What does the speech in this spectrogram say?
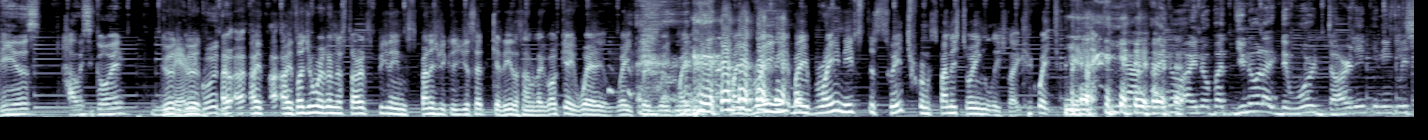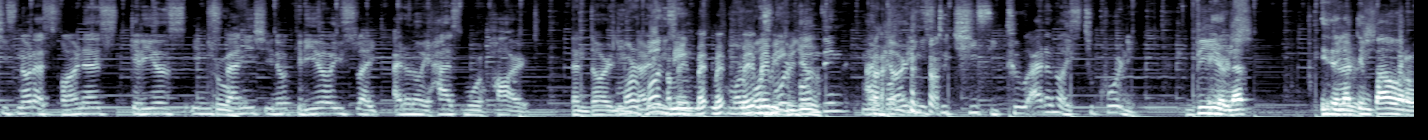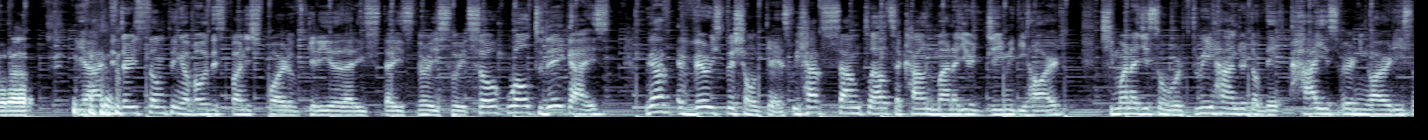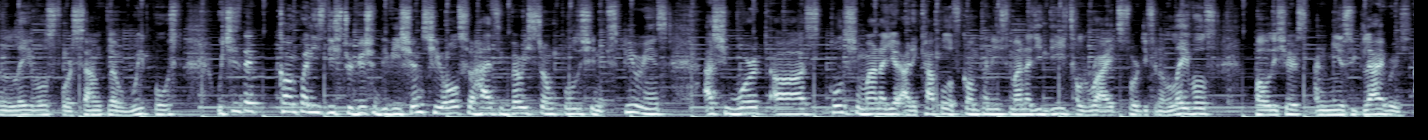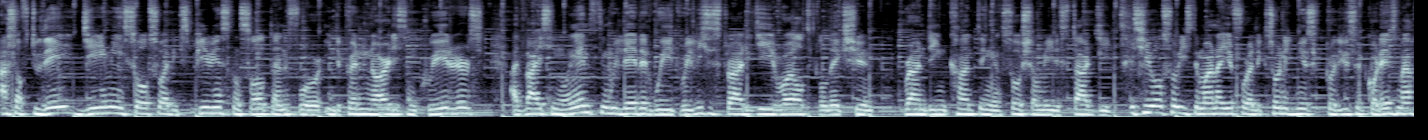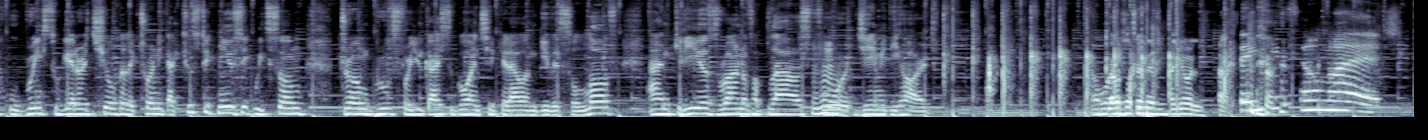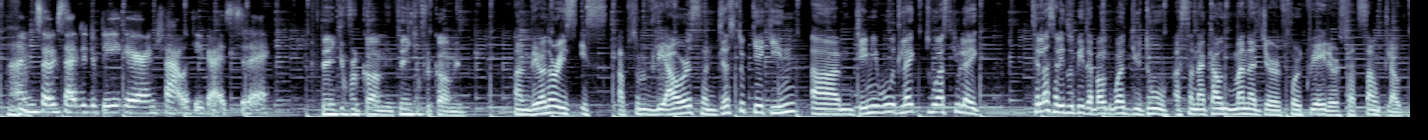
Queridos, how is it going? Good, Very good. good. I, I, I thought you were going to start speaking in Spanish because you said queridos. I'm like, okay, wait, wait, wait, wait. My, my brain, my brain needs to switch from Spanish to English. Like, wait. Yeah. yeah, I know, I know, but you know, like the word darling in English is not as fun as queridos in True. Spanish. You know, querido is like, I don't know, it has more heart than darling. More darling I mean, ma- ma- More ma- bonding. maybe more to you. bonding, More and bonding. darling is too cheesy, too, I don't know, it's too corny. Dears. It's the Latin power, bro. yeah there is something about the spanish part of querido that is that is very sweet so well today guys we have a very special guest. We have soundcloud's account manager jamie dehart. She manages over 300 of the highest earning artists and labels for soundcloud repost which is the company's distribution division. She also has a very strong publishing experience as she worked as publishing manager at a couple of companies managing digital rights for different labels publishers, and music libraries. As of today, Jamie is also an experienced consultant for independent artists and creators, advising on anything related with release strategy, royalty collection, branding, content, and social media strategy. She also is the manager for electronic music producer Quaresma, who brings together chilled electronic acoustic music with some drum grooves for you guys to go and check it out and give it some love. And queridos, round of applause for Jamie DeHart. Aplausos en español. Ah, Thank you so much. I'm so excited to be here and chat with you guys today. Thank you for coming. Thank you for coming. And the honor is, is absolutely ours. And just to kick in, um, Jamie would like to ask you, like, tell us a little bit about what you do as an account manager for creators at SoundCloud.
